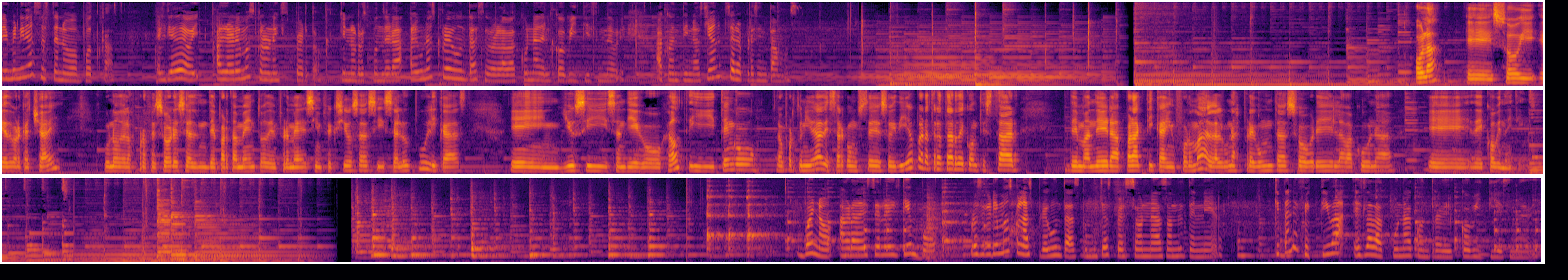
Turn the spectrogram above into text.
Bienvenidos a este nuevo podcast. El día de hoy hablaremos con un experto, quien nos responderá algunas preguntas sobre la vacuna del COVID-19. A continuación se lo presentamos. Hola, eh, soy Edward Cachay, uno de los profesores del Departamento de Enfermedades Infecciosas y Salud Públicas en UC San Diego Health y tengo la oportunidad de estar con ustedes hoy día para tratar de contestar de manera práctica e informal algunas preguntas sobre la vacuna eh, de COVID-19. Bueno, agradecerle el tiempo. Proseguiremos con las preguntas que muchas personas han de tener. ¿Qué tan efectiva es la vacuna contra el COVID-19?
